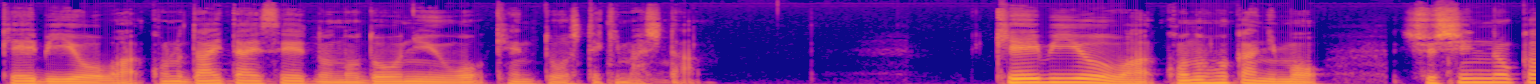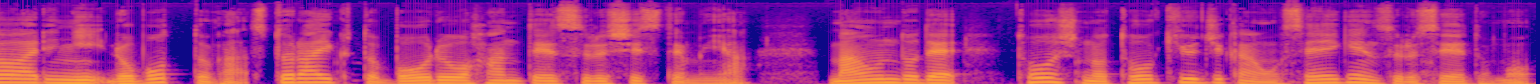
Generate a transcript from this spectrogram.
KBO はこの代替制度の導入を検討してきました。KBO はこの他にも主審の代わりにロボットがストライクとボールを判定するシステムやマウンドで投手の投球時間を制限する制度も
